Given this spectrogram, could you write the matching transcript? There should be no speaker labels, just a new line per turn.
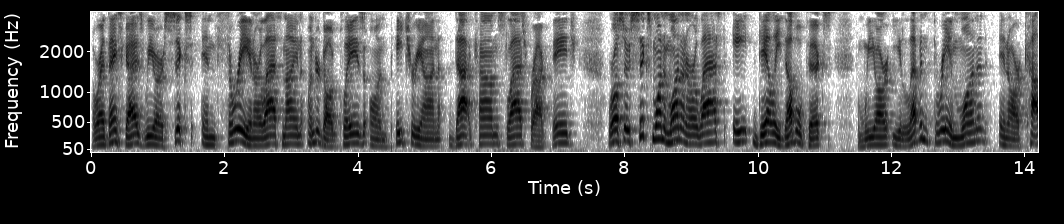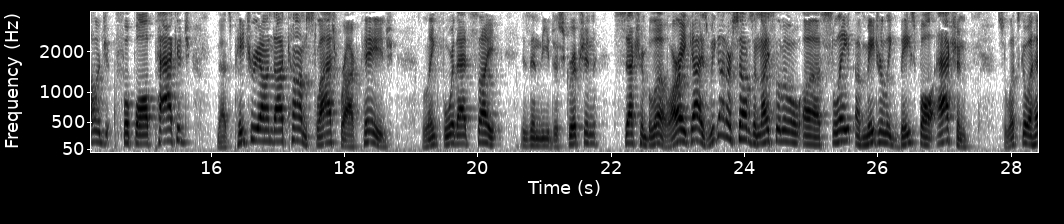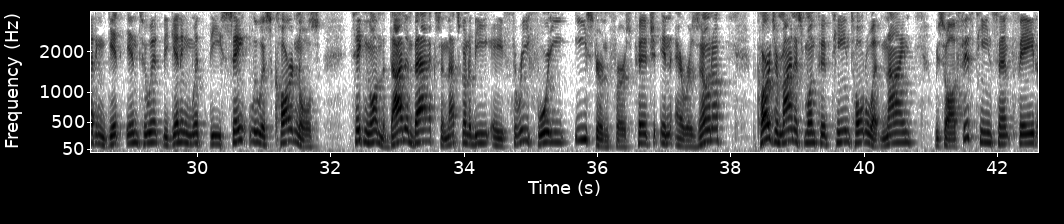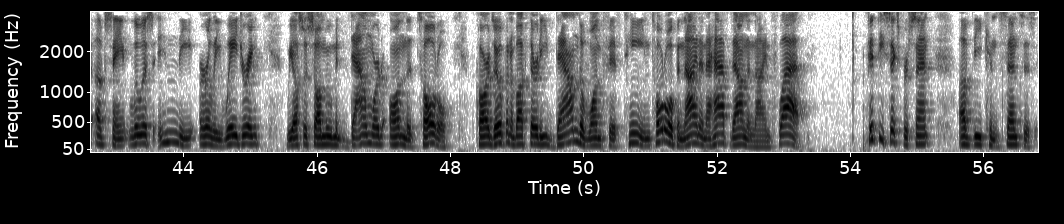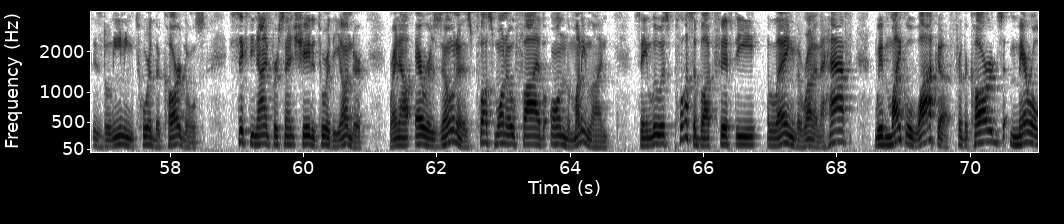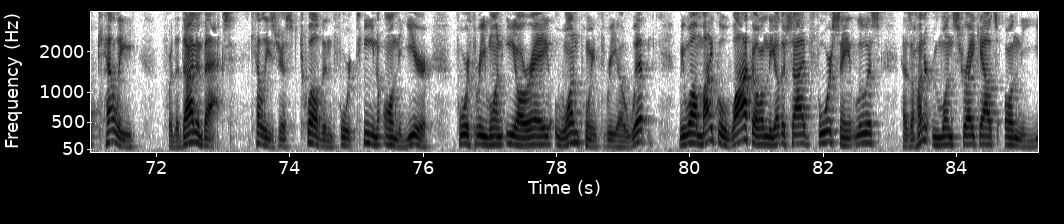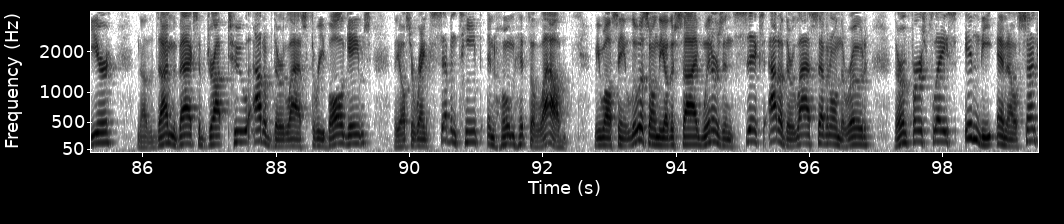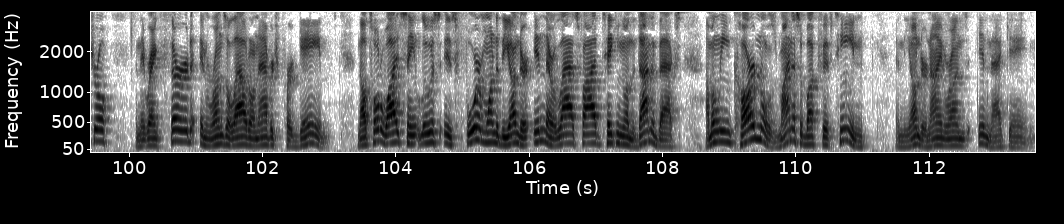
All right, thanks, guys. We are six and three in our last nine underdog plays on patreon.com slash Brock Page. We're also six one and one in our last eight daily double picks. And we are 11 3 and 1 in our college football package. That's patreon.com slash Brock Page. Link for that site is in the description section below. All right, guys, we got ourselves a nice little uh, slate of Major League Baseball action. So let's go ahead and get into it, beginning with the St. Louis Cardinals taking on the Diamondbacks, and that's going to be a 340 Eastern first pitch in Arizona. The Cards are minus 115, total at 9. We saw a 15 cent fade of St. Louis in the early wagering. We also saw movement downward on the total. The Cards open a buck 30 down to 115. Total open 9.5 down to 9 flat. 56% of the consensus is leaning toward the Cardinals, 69% shaded toward the under. Right now, Arizona is plus 105 on the money line. St. Louis plus a buck 50, laying the run and a half. With Michael Wacha for the Cards, Merrill Kelly for the Diamondbacks. Kelly's just 12 and 14 on the year, 4.31 ERA, 1.30 WHIP. Meanwhile, Michael Wacha on the other side for St. Louis has 101 strikeouts on the year. Now, the Diamondbacks have dropped two out of their last three ball games. They also rank 17th in home hits allowed. Meanwhile, St. Louis on the other side, winners in six out of their last seven on the road. They're in first place in the NL Central, and they rank third in runs allowed on average per game. Now, total wise, St. Louis is 4 and 1 to the under in their last five, taking on the Diamondbacks. I'm going to lean Cardinals minus a buck 15 and the under nine runs in that game.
